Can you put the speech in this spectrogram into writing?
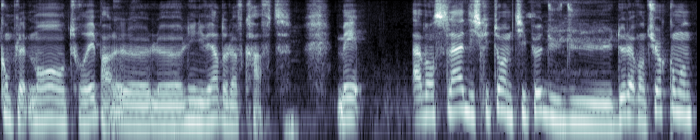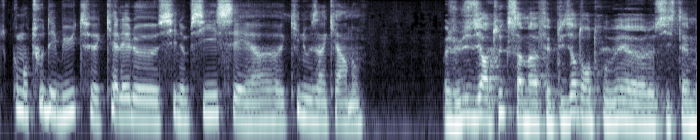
complètement entourés par l'univers de Lovecraft. Mais avant cela, discutons un petit peu du, du- de l'aventure. Comment, comment tout débute? Quel est le synopsis et qui nous incarnons? Je veux juste dire un truc, ça m'a fait plaisir de retrouver le système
